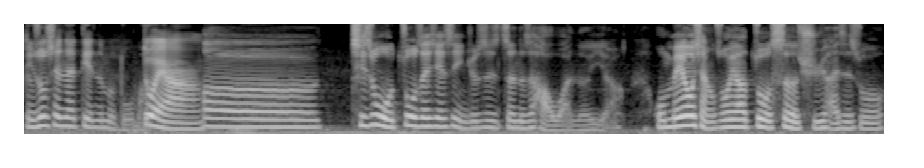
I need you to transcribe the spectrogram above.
你说现在店那么多吗？对啊，呃，其实我做这些事情就是真的是好玩而已啊，我没有想说要做社区，还是说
